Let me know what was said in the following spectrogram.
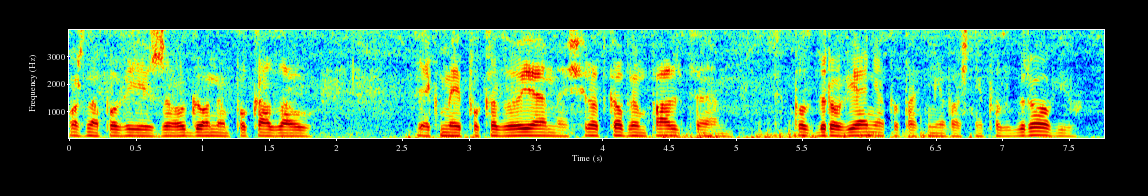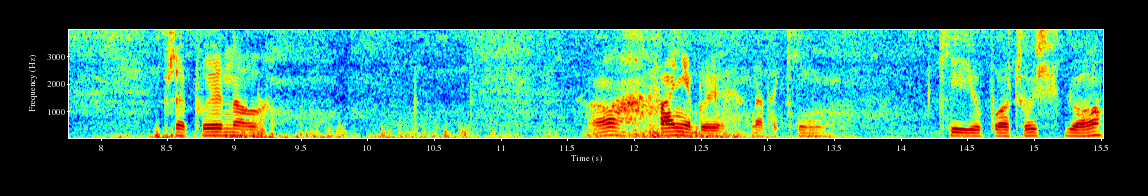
Można powiedzieć, że ogonem pokazał, jak my pokazujemy, środkowym palcem pozdrowienia, to tak mnie właśnie pozdrowił. Przepłynął. O, fajnie by na takim kiju poczuć go.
